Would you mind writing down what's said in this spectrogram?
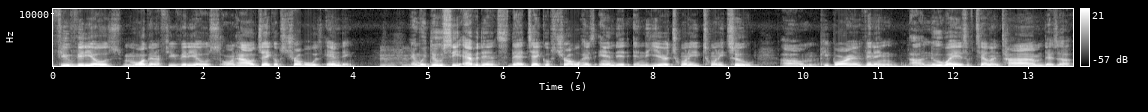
few videos, more than a few videos, on how Jacob's trouble was ending. hmm And we do see evidence that Jacob's trouble has ended in the year 2022. Um, people are inventing uh, new ways of telling time. There's a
